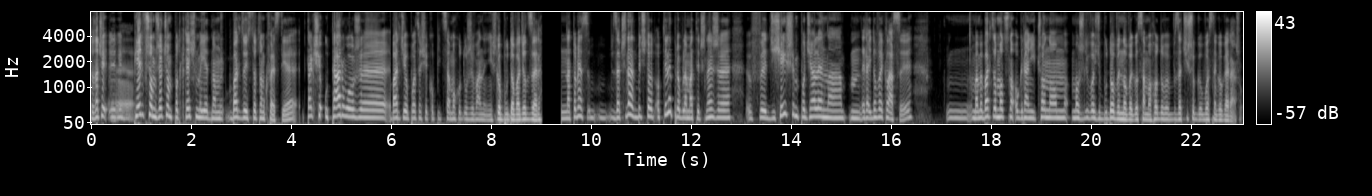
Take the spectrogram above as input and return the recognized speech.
To znaczy, pierwszą rzeczą podkreślmy jedną bardzo istotną kwestię. Tak się utarło, że bardziej opłaca się kupić samochód używany niż go budować od zera. Natomiast zaczyna być to o tyle problematyczne, że w dzisiejszym podziale na rajdowe klasy Mm, mamy bardzo mocno ograniczoną możliwość budowy nowego samochodu w zaciszu własnego garażu.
